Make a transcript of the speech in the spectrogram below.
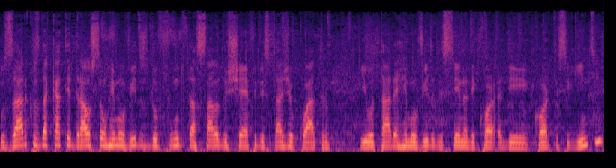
Os arcos da catedral são removidos do fundo da sala do chefe do estágio 4 e o otário é removido de cena de, cor de corte seguinte.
